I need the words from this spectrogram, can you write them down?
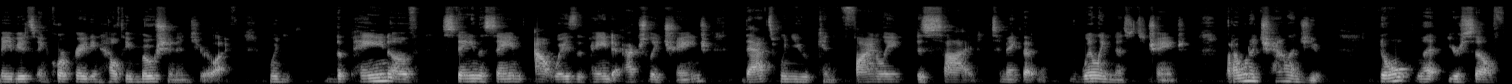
maybe it's incorporating healthy motion into your life. When the pain of staying the same outweighs the pain to actually change, that's when you can finally decide to make that willingness to change. But I want to challenge you don't let yourself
